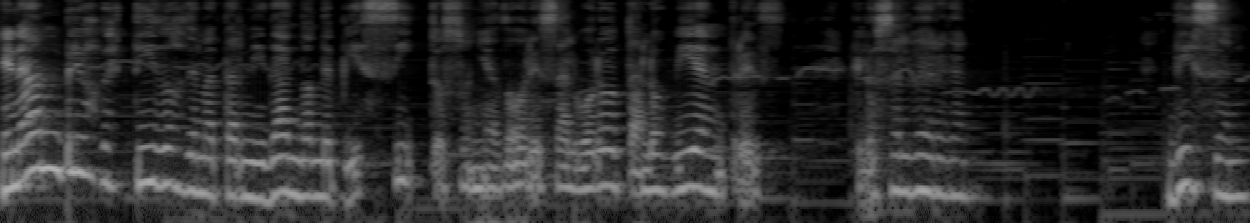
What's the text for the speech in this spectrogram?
en amplios vestidos de maternidad donde piecitos soñadores alborotan los vientres que los albergan. Dicen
